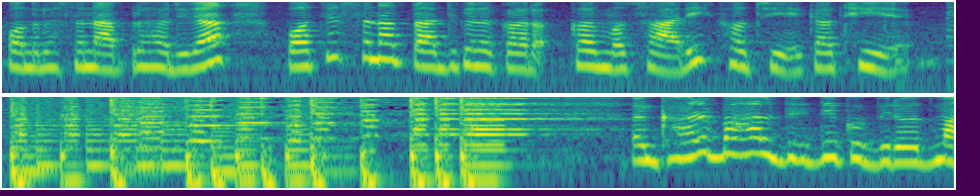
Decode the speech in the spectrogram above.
पन्ध्रजना प्रहरी र पच्चिसजना प्राधिकरण कर्मचारी खटिएका थिए। घर बहाल वृद्धिको विरोधमा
